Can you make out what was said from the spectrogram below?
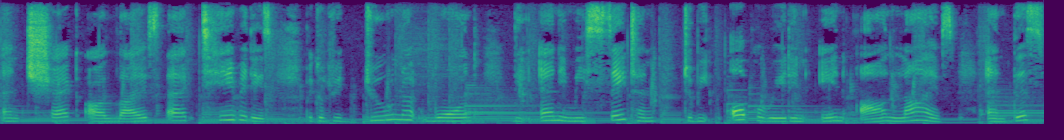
and check our lives' activities because we do not want the enemy, Satan, to be operating in our lives. And this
